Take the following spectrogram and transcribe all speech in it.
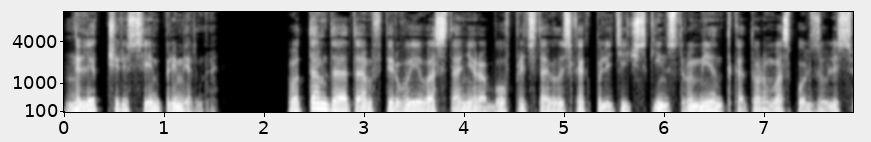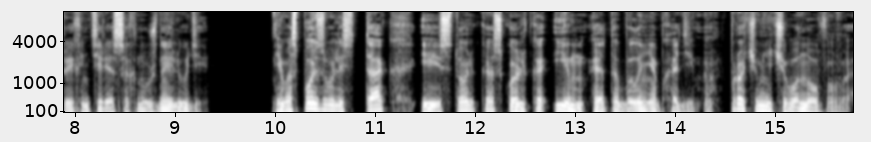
лет через семь примерно. Вот там да, там впервые восстание рабов представилось как политический инструмент, которым воспользовались в своих интересах нужные люди. И воспользовались так и столько, сколько им это было необходимо. Впрочем, ничего нового.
